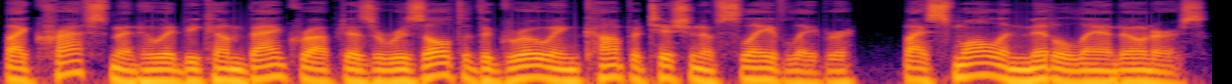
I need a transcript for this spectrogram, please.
by craftsmen who had become bankrupt as a result of the growing competition of slave labor, by small and middle landowners.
